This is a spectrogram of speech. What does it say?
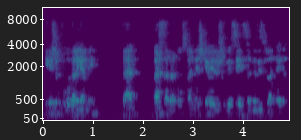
később fogod elérni, de messzebbre fogsz menni, és kevésbé fogja szétszedni az izületédet.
